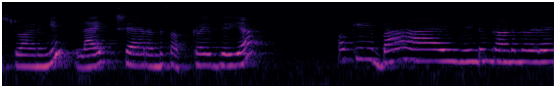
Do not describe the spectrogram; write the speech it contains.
ഇഷ്ടമാണെങ്കിൽ ലൈക്ക് ഷെയർ ആൻഡ് സബ്സ്ക്രൈബ് ചെയ്യുക. ഓക്കെ ബായ് വീണ്ടും കാണുന്നവരെ.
